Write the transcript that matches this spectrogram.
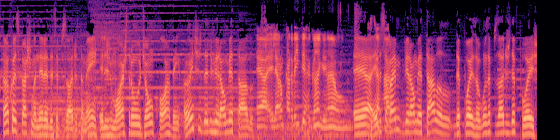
Então, uma coisa que eu acho maneira desse episódio também, eles mostram o John Corbin antes dele virar o metalo. É, ele era um cara da Intergang, né? Um É, ele só vai virar o metalo depois, alguns episódios depois.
